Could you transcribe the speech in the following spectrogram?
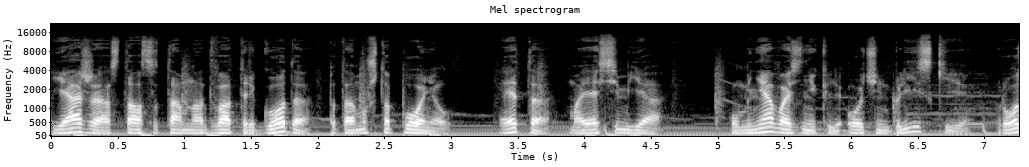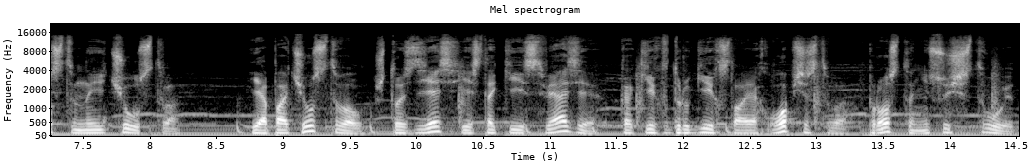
Я же остался там на 2-3 года, потому что понял, это моя семья. У меня возникли очень близкие, родственные чувства. Я почувствовал, что здесь есть такие связи, каких в других слоях общества просто не существует.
